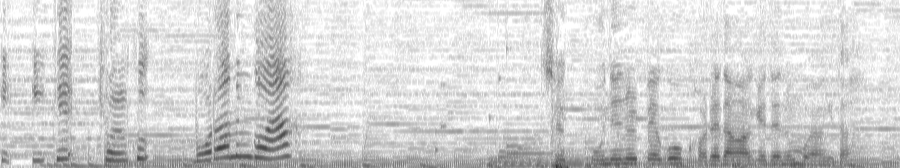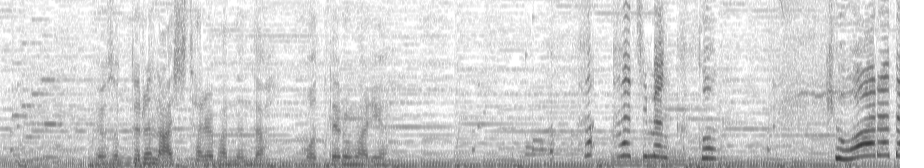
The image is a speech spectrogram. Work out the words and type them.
이, 이게 결국 뭐라는 거야? 즉 본인을 빼고 거래당하게 되는 모양이다. 녀석들은 아시타를 받는다. 멋대로 말이야. 하, 하지만 그건 교활하다.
